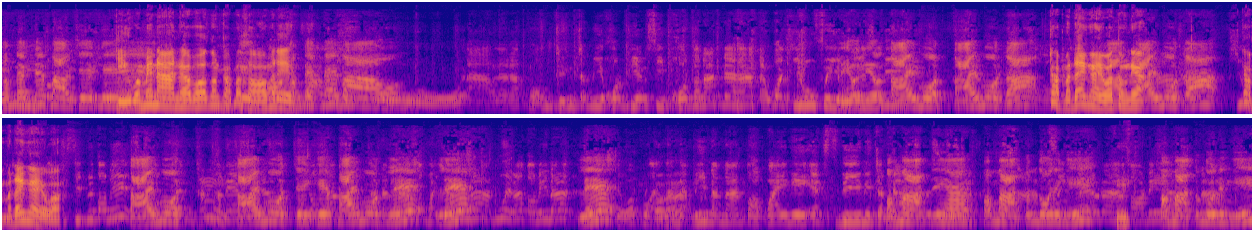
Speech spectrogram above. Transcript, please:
ทำแบ็คได้เปล่า JK จิ๋วว่าไม่นานครับเพราะต้องกลับมาซ้อมมาดิทำแบ็คได้เปล่า โอ้โห ผมถึงจะมีคนเพียง10คนเท่านั้นนะฮะแต่ว่าคิวฟีดเลียวเลียวตายหมดตายหมดละกลับมาได้ไงวะตรงเนี้ยตายหมดละกลับมาได้ไงวะสิบในตอนนี้ตายหมดตายหมด JK ตายหมดเละเละด้วยนะตอนนี้นะเละเดี๋ยวว่าปล่อยไว้แบบนี้นานๆต่อไปนี่ XD นี่จะประมาทนี่ไงประมาทต้องโดนอย่างนี้ ประมาทต้องโดนอย่างนี้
